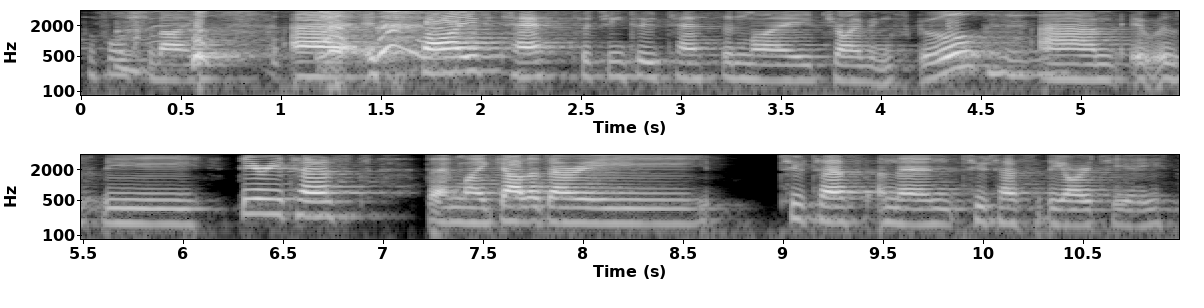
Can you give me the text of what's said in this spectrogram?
the full shebang. uh, it's five tests, which include tests in my driving school. Mm-hmm. Um, it was the theory test, then my Galadari two tests and then two tests of the RTA.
